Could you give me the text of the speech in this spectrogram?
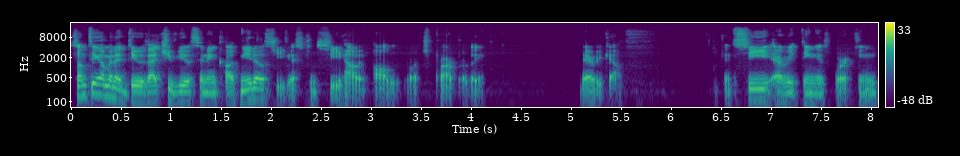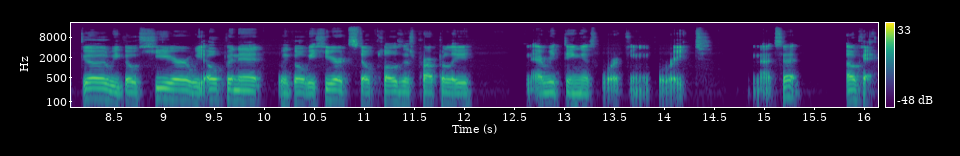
Something I'm going to do is actually view this in incognito so you guys can see how it all works properly. There we go. You can see everything is working good. We go here, we open it, we go over here, it still closes properly, and everything is working great. And that's it. Okay,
